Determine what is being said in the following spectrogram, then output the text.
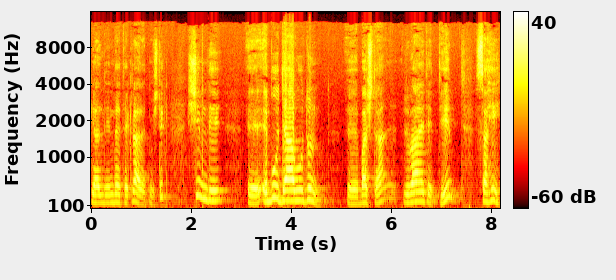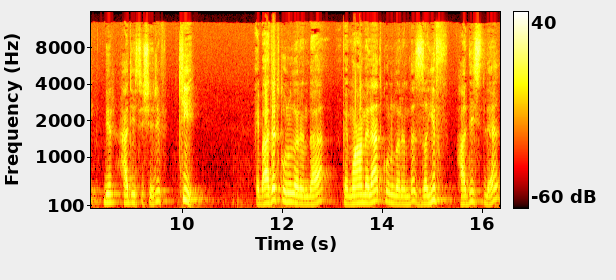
geldiğinde tekrar etmiştik. Şimdi e, Ebu Davud'un e, başta rivayet ettiği sahih bir hadisi şerif ki ibadet konularında ve muamelat konularında zayıf hadisle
